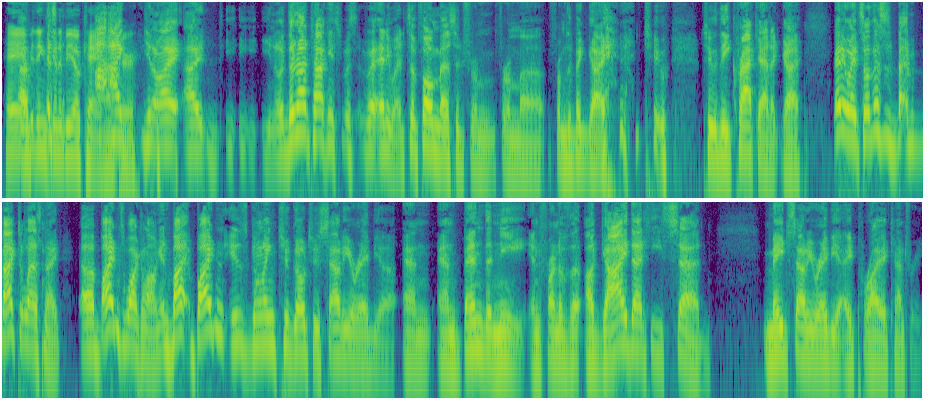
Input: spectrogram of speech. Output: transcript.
Hey, Uh, everything's it's- going to be okay, Hunter. I, you know, I, I, you know, they're not talking specific. Anyway, it's a phone message from from uh, from the big guy to to the crack addict guy. Anyway, so this is ba- back to last night. Uh, Biden's walking along, and Bi- Biden is going to go to Saudi Arabia and and bend the knee in front of the a guy that he said made Saudi Arabia a pariah country.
